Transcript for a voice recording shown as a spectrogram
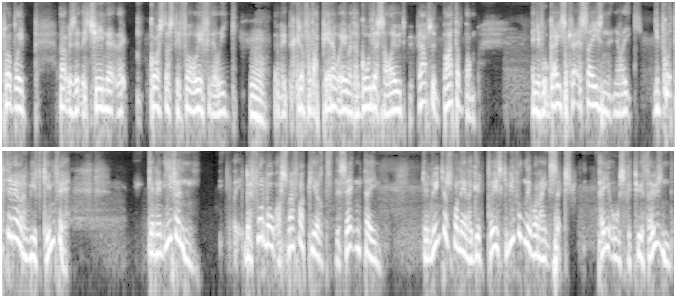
Probably that was at the chain that, that cost us to fall away for the league. Mm. We could have had a penalty with a goal disallowed. We absolutely battered them. And you've got guys criticising, and you're like, you've got to remember where we've came from. And even before Walter Smith appeared the second time, can Rangers weren't in a good place. Can we've only won, I think, six titles for 2000.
